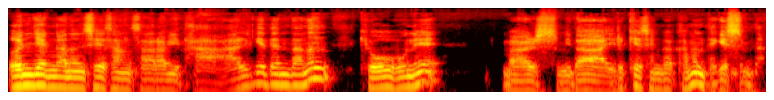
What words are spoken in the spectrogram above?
언젠가는 세상 사람이 다 알게 된다는 교훈의 말씀이다. 이렇게 생각하면 되겠습니다.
